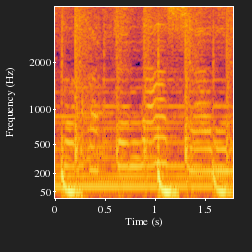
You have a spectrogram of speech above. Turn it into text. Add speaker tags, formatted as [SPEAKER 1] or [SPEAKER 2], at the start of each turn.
[SPEAKER 1] stars like they're not shining.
